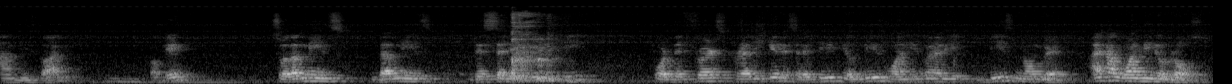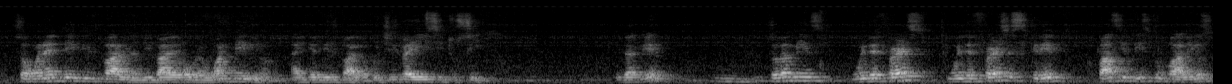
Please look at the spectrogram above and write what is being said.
and this value. Okay? So that means, that means the selectivity for the first predicate, the selectivity of this one is going to be this number. I have 1 million rows. So when I take this value and divide it over 1 million, I get this value, which is very easy to see. Is that clear? Mm-hmm. So that means with the first, with the first script, passing these two values,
